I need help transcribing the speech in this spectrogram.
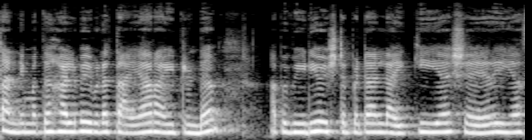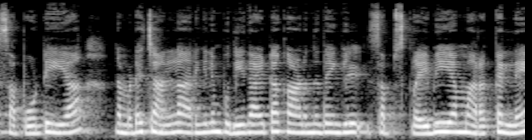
തണ്ണിമത്തൻ ഹൽവ ഇവിടെ തയ്യാറായിട്ടുണ്ട്. അപ്പോൾ വീഡിയോ ഇഷ്ടപ്പെട്ടാൽ ലൈക്ക് ചെയ്യുക ഷെയർ ചെയ്യുക സപ്പോർട്ട് ചെയ്യുക. നമ്മുടെ ചാനൽ ആരെങ്കിലും പുതിയതായിട്ടാണ് കാണുന്നതെങ്കിൽ സബ്സ്ക്രൈബ് ചെയ്യാൻ മറക്കല്ലേ?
